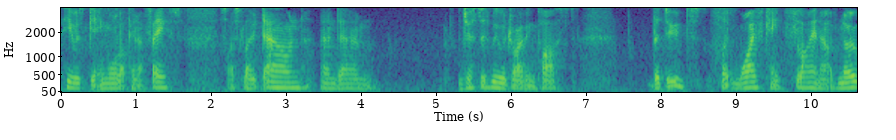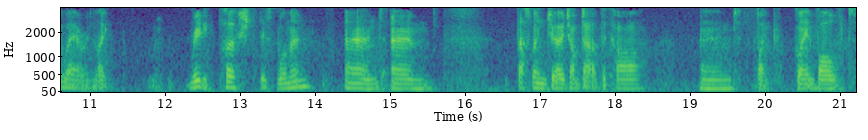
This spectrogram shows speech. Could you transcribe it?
he was getting all up in her face. So I slowed down, and um, just as we were driving past, the dude's like wife came flying out of nowhere and like really pushed this woman, and um, that's when Joe jumped out of the car and like got involved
